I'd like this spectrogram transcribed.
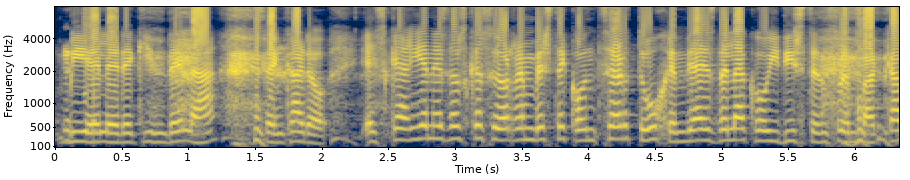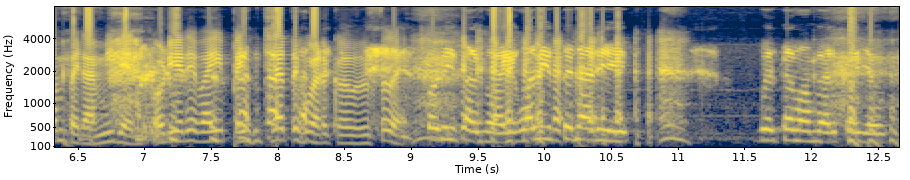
bi L-erekin dela, zen, karo, agian ez dauzkazu horren beste kontzertu, jendea ez delako iristen zuen bakanpera, miren, hori ere bai pentsatu barko duzue. Hori izango, igual izenari buelta eman beharko jau.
